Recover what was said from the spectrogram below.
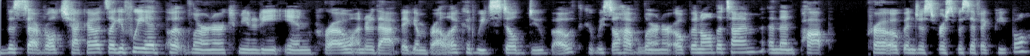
the several checkouts like if we had put learner community in pro under that big umbrella could we still do both could we still have learner open all the time and then pop pro open just for specific people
